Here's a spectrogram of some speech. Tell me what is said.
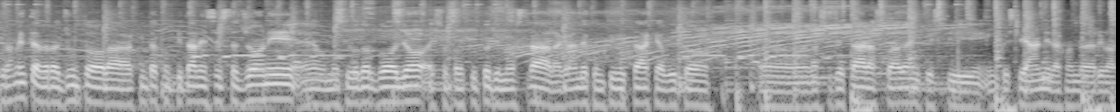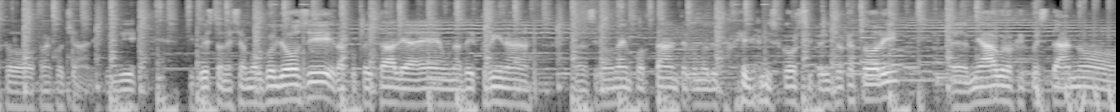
Sicuramente aver raggiunto la quinta Coppa Italia in sei stagioni è un motivo d'orgoglio e soprattutto dimostra la grande continuità che ha avuto eh, la società e la squadra in questi, in questi, anni da quando è arrivato Franco Ciani. Quindi di questo ne siamo orgogliosi, la Coppa Italia è una vetrina eh, secondo me importante come ho detto negli anni scorsi per i giocatori. Eh, mi auguro che quest'anno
